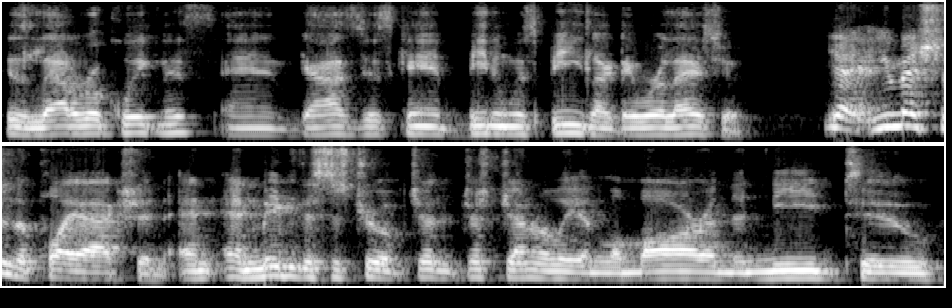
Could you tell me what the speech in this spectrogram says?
his lateral quickness, and guys just can't beat him with speed like they were last year. Yeah, you mentioned the play action, and and maybe this is true of just generally in Lamar and the need to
